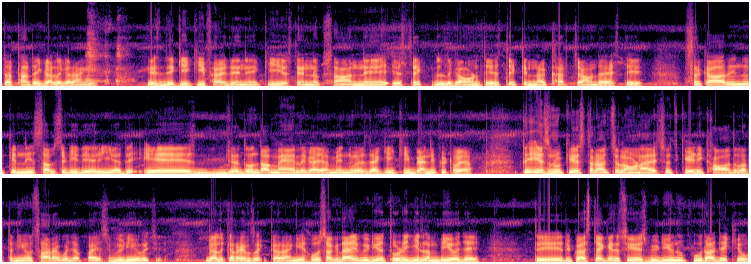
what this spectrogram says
ਤੱਥਾਂ ਤੇ ਗੱਲ ਕਰਾਂਗੇ। ਇਸ ਦੇ ਕੀ ਕੀ ਫਾਇਦੇ ਨੇ, ਕੀ ਇਸ ਦੇ ਨੁਕਸਾਨ ਨੇ ਇਸ ਤੇ ਲਗਾਉਣ ਤੇ ਇਸ ਤੇ ਕਿੰਨਾ ਖਰਚਾ ਆਉਂਦਾ ਇਸ ਤੇ ਸਰਕਾਰ ਇਹਨੂੰ ਕਿੰਨੀ ਸਬਸਿਡੀ ਦੇ ਰਹੀ ਹੈ ਤੇ ਇਹ ਜਦੋਂ ਦਾ ਮੈਂ ਲਗਾਇਆ, ਮੈਨੂੰ ਇਸ ਦਾ ਕੀ ਕੀ ਬੈਨੀਫਿਟ ਹੋਇਆ ਤੇ ਇਸ ਨੂੰ ਕਿਸ ਤਰ੍ਹਾਂ ਚਲਾਉਣਾ, ਇਸ ਵਿੱਚ ਕਿਹੜੀ ਖਾਦ ਵਰਤਣੀ, ਉਹ ਸਾਰਾ ਕੁਝ ਆਪਾਂ ਇਸ ਵੀਡੀਓ ਵਿੱਚ ਗੱਲ ਕਰਾਂ- ਕਰਾਂਗੇ। ਹੋ ਸਕਦਾ ਇਹ ਵੀਡੀਓ ਥੋੜੀ ਜਿਹੀ ਲੰਬੀ ਹੋ ਜਾਏ ਤੇ ਰਿਕੁਐਸਟ ਹੈ ਕਿ ਤੁਸੀਂ ਇਸ ਵੀਡੀਓ ਨੂੰ ਪੂਰਾ ਦੇਖਿਓ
